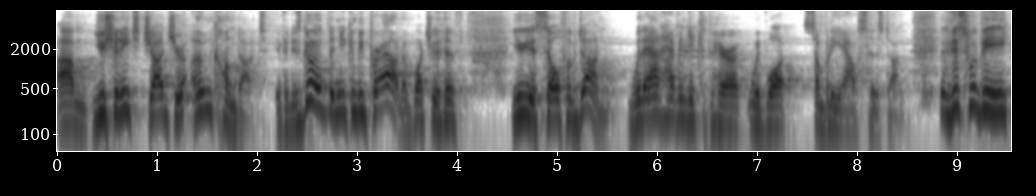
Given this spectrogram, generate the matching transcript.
Um, you should each judge your own conduct. If it is good, then you can be proud of what you have you yourself have done without having to compare it with what somebody else has done. This would be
